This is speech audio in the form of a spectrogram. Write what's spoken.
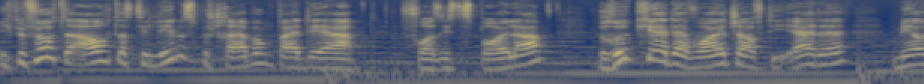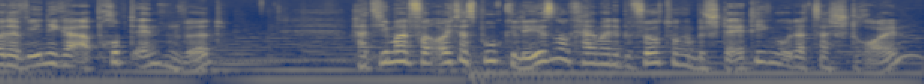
Ich befürchte auch, dass die Lebensbeschreibung bei der, Vorsicht Spoiler, Rückkehr der Voyager auf die Erde mehr oder weniger abrupt enden wird. Hat jemand von euch das Buch gelesen und kann meine Befürchtungen bestätigen oder zerstreuen?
